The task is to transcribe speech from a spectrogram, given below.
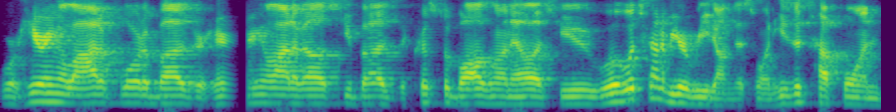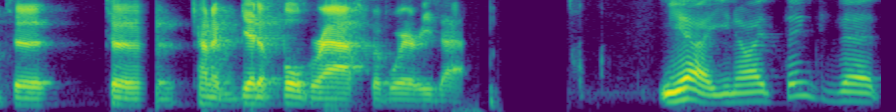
we're hearing a lot of Florida buzz. We're hearing a lot of LSU buzz. The crystal ball's on LSU. what's kind of your read on this one? He's a tough one to to kind of get a full grasp of where he's at. Yeah, you know, I think that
